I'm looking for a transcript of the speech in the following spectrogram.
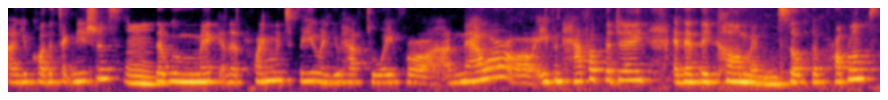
and you call the technicians mm. that will make an appointment for you and you have to wait for an hour or even half of the day and then they come and solve the problems.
